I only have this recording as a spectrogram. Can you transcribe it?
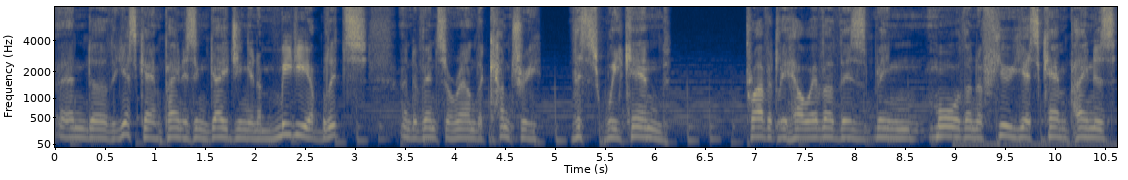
And uh, the Yes campaign is engaging in a media blitz and events around the country this weekend. Privately, however, there's been more than a few Yes campaigners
